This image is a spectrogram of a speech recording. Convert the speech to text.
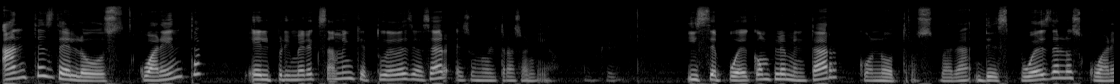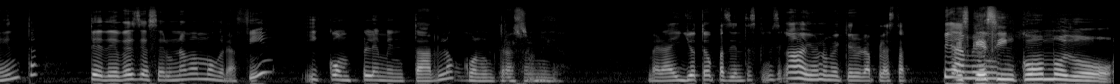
antes de los 40, el primer examen que tú debes de hacer es un ultrasonido. Y se puede complementar con otros, ¿verdad? Después de los 40 te debes de hacer una mamografía y complementarlo con ultrasonido. ¿Verdad? Y yo tengo pacientes que me dicen, ay, yo no me quiero ir a aplastar. es que es incómodo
